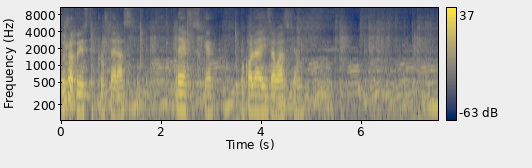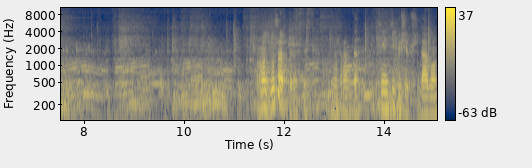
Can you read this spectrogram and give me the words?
Dużo tu jest tych krów teraz. Ja wszystkie po kolei załatwiam. O, dużo teraz jest naprawdę. TNT by się przydało.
